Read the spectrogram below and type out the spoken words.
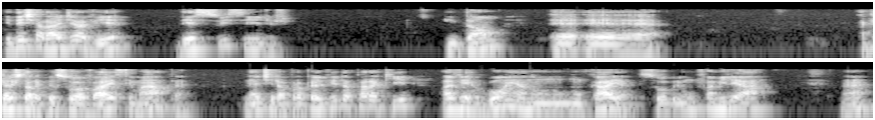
e deixará de haver desses suicídios. Então, é, é, aquela história, a pessoa vai se mata, né, tira a própria vida para que a vergonha não, não, não caia sobre um familiar, né?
